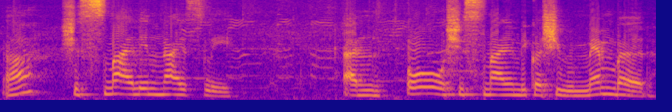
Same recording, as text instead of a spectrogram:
Huh? she's smiling nicely. And oh she's smiling because she remembered.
